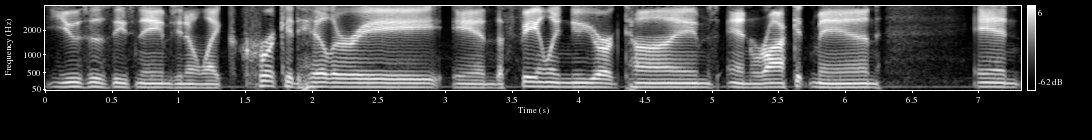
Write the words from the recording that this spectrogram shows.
uses these names, you know, like Crooked Hillary and the failing New York Times and Rocket Man and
